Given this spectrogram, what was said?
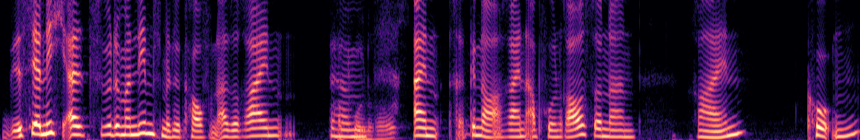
ist ja nicht, als würde man Lebensmittel kaufen. Also rein, ähm, ein, genau, rein abholen raus, sondern rein, gucken,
